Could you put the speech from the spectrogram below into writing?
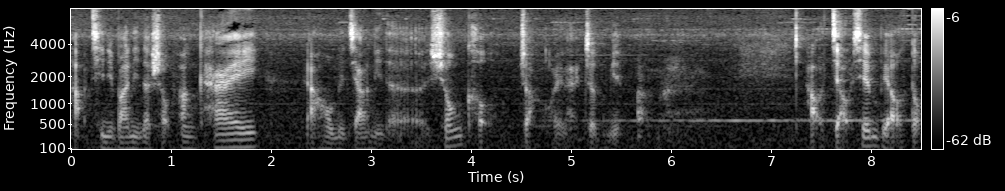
好，请你把你的手放开，然后我们将你的胸口转回来正面。好，脚先不要动。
